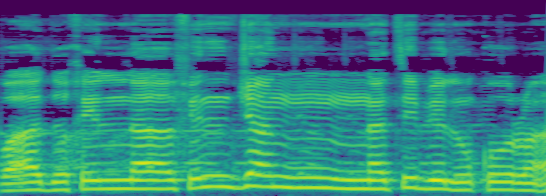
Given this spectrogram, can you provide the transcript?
وأدخلنا في الجنة بالقرآن.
